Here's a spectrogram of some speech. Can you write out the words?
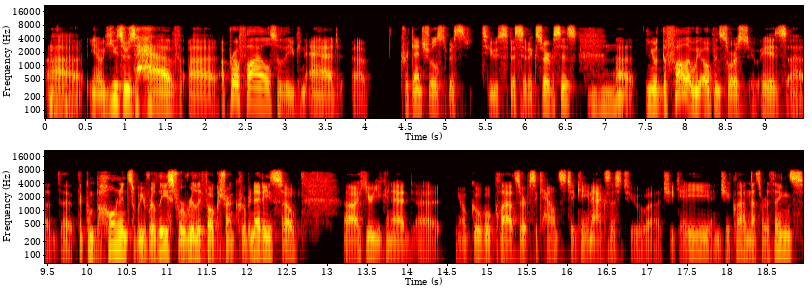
Uh, you know, users have uh, a profile so that you can add uh, credentials to, to specific services. Mm-hmm. Uh, you know, the Fallout we open sourced is uh, the the components we released were really focused around Kubernetes. So here you can add you know Google Cloud Service accounts to gain access to GKE and G Cloud and that sort of things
